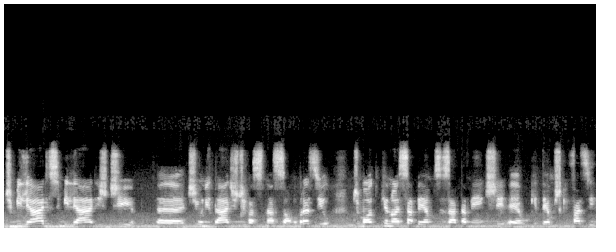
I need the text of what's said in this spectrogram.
de milhares e milhares de eh, de unidades de vacinação no Brasil, de modo que nós sabemos exatamente é, o que temos que fazer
